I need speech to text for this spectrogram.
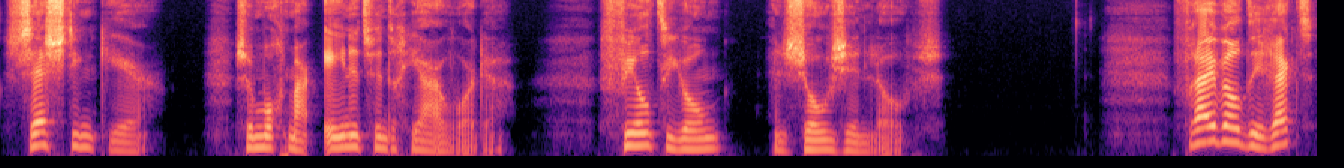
16 keer. Ze mocht maar 21 jaar worden. Veel te jong en zo zinloos. Vrijwel direct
